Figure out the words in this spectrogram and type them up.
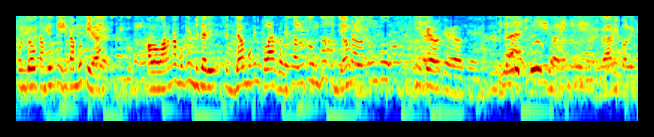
untuk hitam putih. hitam putih ya Iya, seminggu. kalau warna mungkin bisa di, sejam mungkin kelar kali Bisa lu tunggu sejam. bisa lo tunggu oke iya oke oke tiga hari sih paling ini ya. Tiga hari paling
